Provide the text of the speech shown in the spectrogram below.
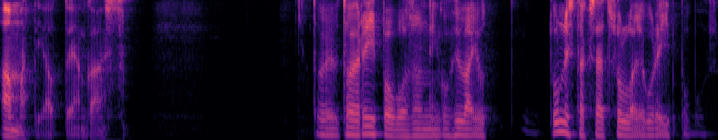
ammattiauttajan kanssa. Toi, toi riippuvuus on niin kuin hyvä juttu. Tunnistatko että sulla on joku riippuvuus?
